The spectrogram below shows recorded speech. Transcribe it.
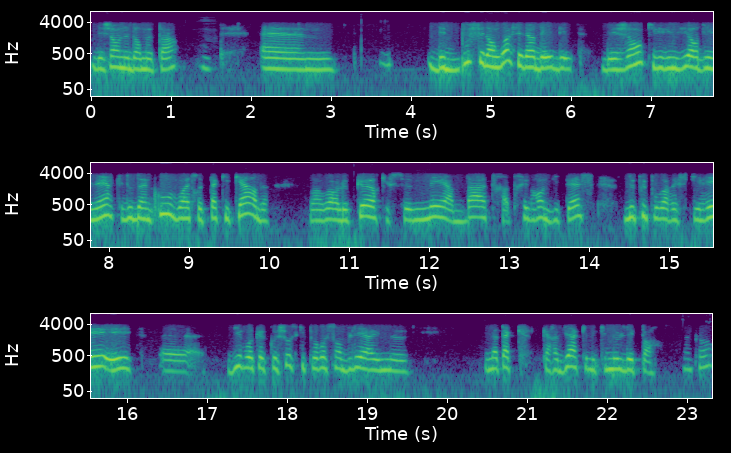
Les gens ne dorment pas. Euh, des bouffées d'angoisse, c'est-à-dire des, des, des, gens qui vivent une vie ordinaire, qui tout d'un coup vont être tachycardes, vont avoir le cœur qui se met à battre à très grande vitesse, ne plus pouvoir respirer et euh, vivre quelque chose qui peut ressembler à une, une attaque cardiaque, mais qui ne l'est pas. D'accord?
